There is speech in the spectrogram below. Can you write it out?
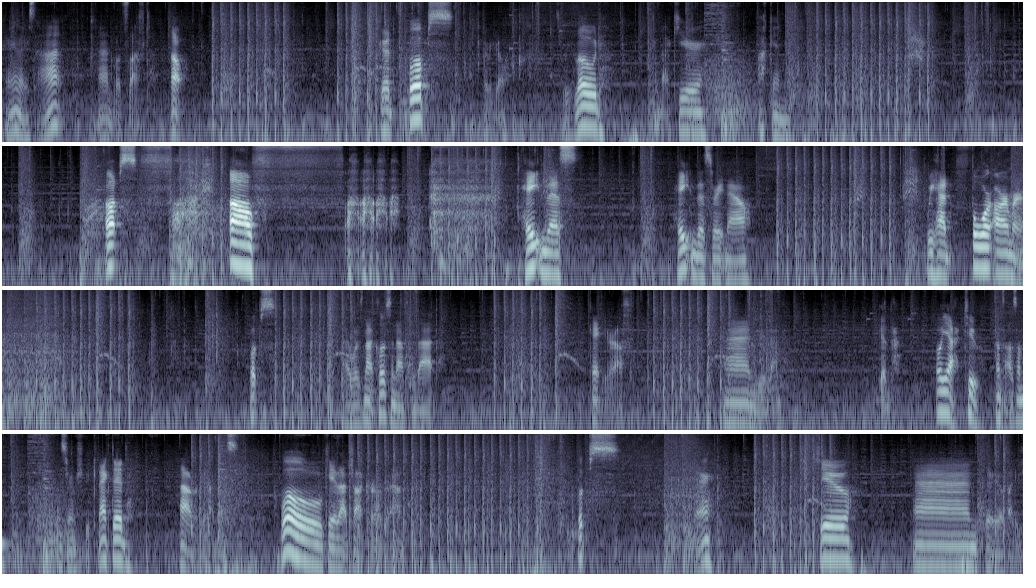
Okay, there's that. And what's left? Oh. Good. Whoops. There we go. Let's reload. Back here. Fucking. Oops. Fuck. Oh, fuck. Hating this. hating this right now. We had four armor. Whoops. I was not close enough to that. Okay, you're off. And you're done. Good. Oh yeah, two. That's awesome. This room should be connected. Oh, we're good on this. Whoa, okay, that shot curled around. Whoops. There. You. And there you go, buddy.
